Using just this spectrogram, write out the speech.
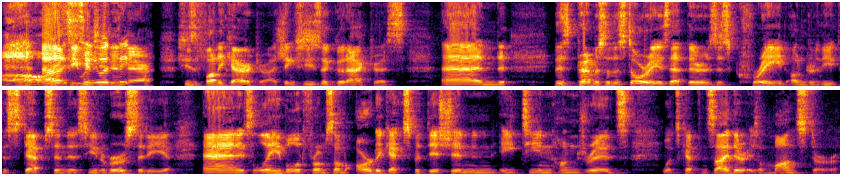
Oh, I Uh, see, what you did the- there. She's a funny character. I think she's a good actress. And this premise of the story is that there's this crate underneath the steps in this university, and it's labeled from some Arctic expedition in 1800s. What's kept inside there is a monster.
